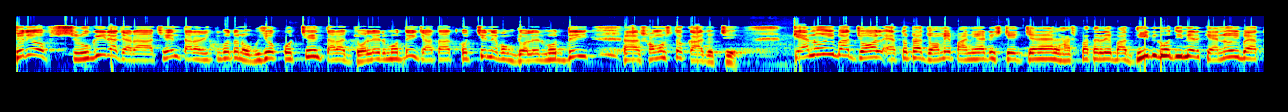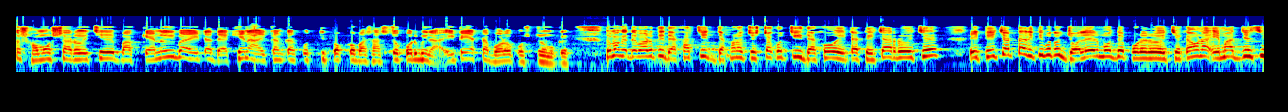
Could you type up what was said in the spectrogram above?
যদিও রুগীরা যারা আছেন, তারা রীতিমতন অভিযোগ করছেন, তারা জলের মধ্যেই যাতায়াত করছেন এবং জলের মধ্যেই সমস্ত কাজ হচ্ছে। কেনই বা জল এতটা জমে পানিহাটি স্টেট জেনারেল হাসপাতালে বা দীর্ঘদিনের কেনই বা এত সমস্যা রয়েছে বা কেনই বা এটা দেখে না এখানকার কর্তৃপক্ষ বা স্বাস্থ্যকর্মীরা? এটাই একটা বড় প্রশ্নের মুখে। তোমাকে দেবারতী দেখাচ্ছি, দেখানোর চেষ্টা করছি, দেখো এটা টেচার রয়েছে। এই টেচারটা রীতিমতো জলের মধ্যে পড়ে রয়েছে, কেননা এমার্জেন্সি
